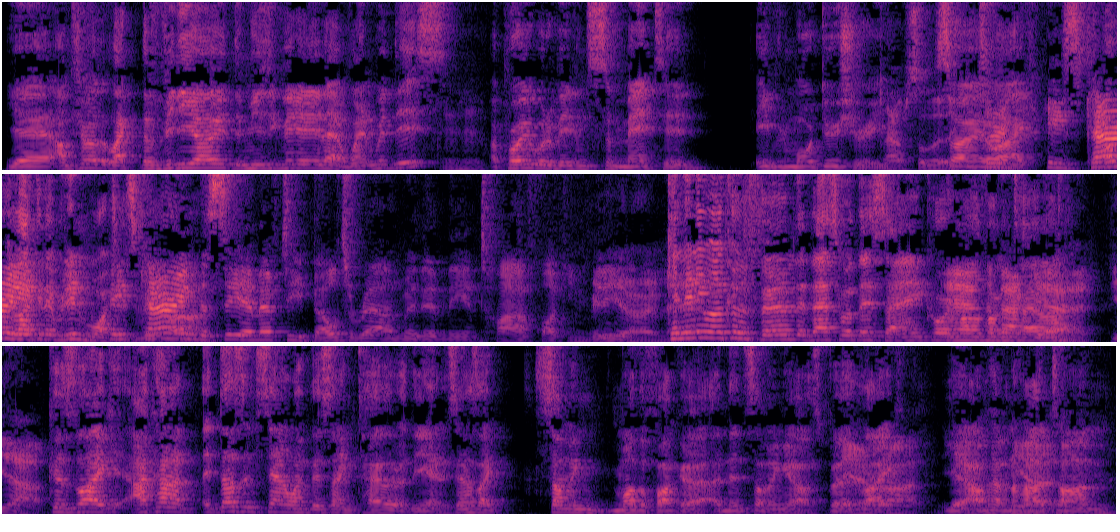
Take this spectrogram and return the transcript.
yeah, I'm sure that like the video, the music video that went with this, Mm-hmm. I probably would have even cemented even more douchery. Absolutely. So So like, he's they're probably carrying lucky that we didn't watch he's to carrying the. CMFT belt around with him the entire fucking video. Man. Can anyone confirm that that's what they're saying, Corey yeah, in the motherfucking back, Taylor? yeah, yeah. Because like I can't. It doesn't sound like they're saying Taylor at the end. It sounds like something motherfucker and then something else. But Yeah, like, right. yeah, I'm having a Yeah. hard time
